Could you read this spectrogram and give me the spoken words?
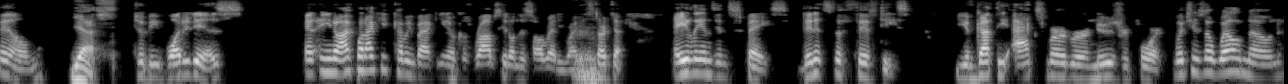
film Yes. to be what it is. And you know, I, what I keep coming back, you know, because Rob's hit on this already, right? It starts out aliens in space, then it's the fifties. You've got the axe murderer news report, which is a well-known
